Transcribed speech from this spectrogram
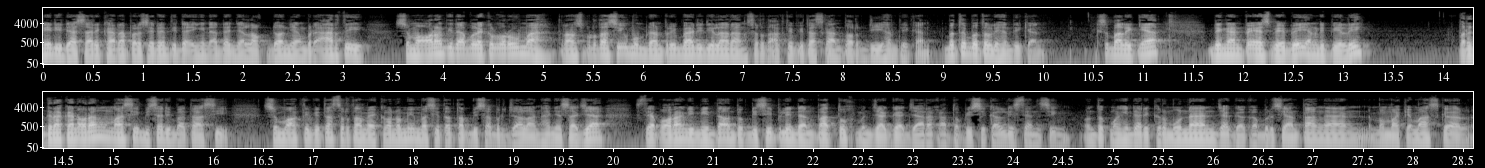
ini didasari karena Presiden tidak ingin adanya lockdown yang berarti semua orang tidak boleh keluar rumah, transportasi umum dan pribadi dilarang, serta aktivitas kantor dihentikan. Betul-betul dihentikan. Sebaliknya, dengan PSBB yang dipilih, Pergerakan orang masih bisa dibatasi. Semua aktivitas terutama ekonomi masih tetap bisa berjalan. Hanya saja setiap orang diminta untuk disiplin dan patuh menjaga jarak atau physical distancing. Untuk menghindari kerumunan, jaga kebersihan tangan, memakai masker.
